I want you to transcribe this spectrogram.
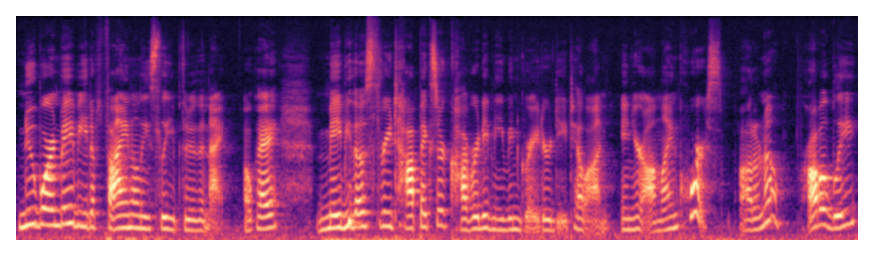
newborn baby to finally sleep through the night okay? Maybe those three topics are covered in even greater detail on in your online course. I don't know probably.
